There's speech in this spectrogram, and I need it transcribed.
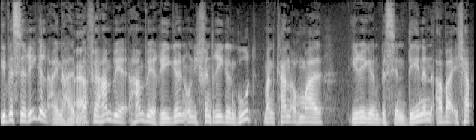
gewisse Regeln einhalten. Ja. Dafür haben wir, haben wir Regeln und ich finde Regeln gut. Man kann auch mal die Regeln ein bisschen dehnen, aber ich habe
